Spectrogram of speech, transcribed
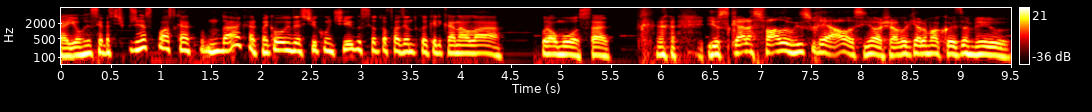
aí eu recebo esse tipo de resposta, cara. Não dá, cara. Como é que eu vou investir contigo se eu tô fazendo com aquele canal lá por almoço, sabe? e os caras falam isso real, assim, eu achava que era uma coisa meio.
